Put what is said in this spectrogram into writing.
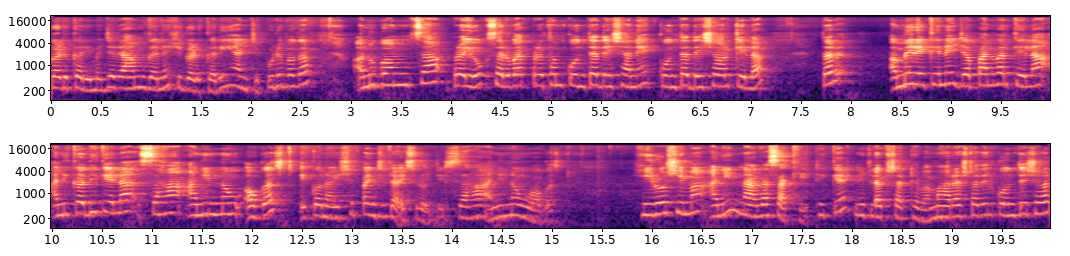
गडकरी म्हणजे राम गणेश गडकरी यांचे. पुढे बघा. अणुबॉम्बचा प्रयोग सर्वात प्रथम कोणत्या देशाने कोणत्या देशावर केला? तर अमेरिकेने जपानवर केला आणि कधी केला? सहा आणि नऊ ऑगस्ट एकोणावीसशे पंचेचाळीस रोजी. सहा आणि नऊ ऑगस्ट. हिरोशिमा आणि नागासाखी ठीक आहे? नीट लक्षात ठेवा. महाराष्ट्रातील कोणते शहर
